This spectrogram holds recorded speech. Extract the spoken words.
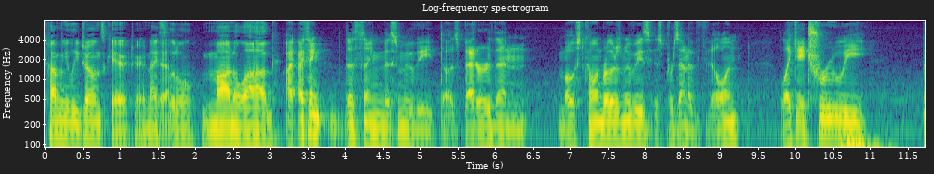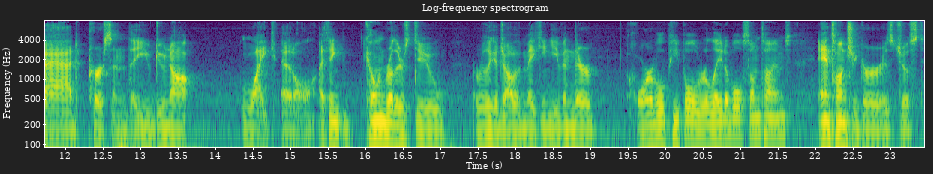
Tommy Lee Jones' character. A nice Yeah. little monologue. I, I think the thing this movie does better than most Coen Brothers movies is present a villain, like a truly bad person that you do not like at all. I think Coen Brothers do a really good job of making even their horrible people relatable sometimes. Anton Chigurh is just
